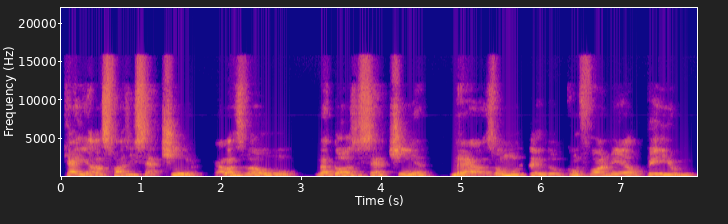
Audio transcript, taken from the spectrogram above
que aí elas fazem certinho. Elas vão na dose certinha, né? Elas vão mudando conforme é o período.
